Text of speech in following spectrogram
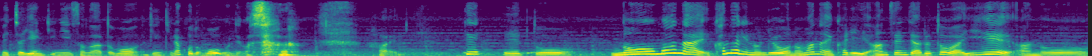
めっちゃ元気にその後も元気な子供を産んでました。はい、で、えーと飲まないかなりの量を飲まない限り安全であるとはいえあの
